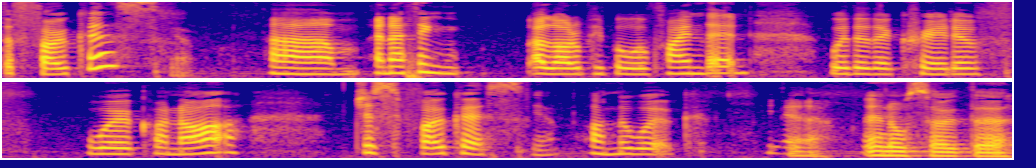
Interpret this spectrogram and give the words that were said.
the focus. Yep. Um, and I think a lot of people will find that, whether they're creative work or not, just focus Yep. on the work. Yeah. And also the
